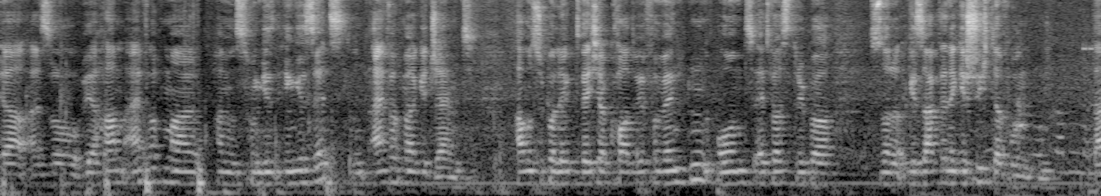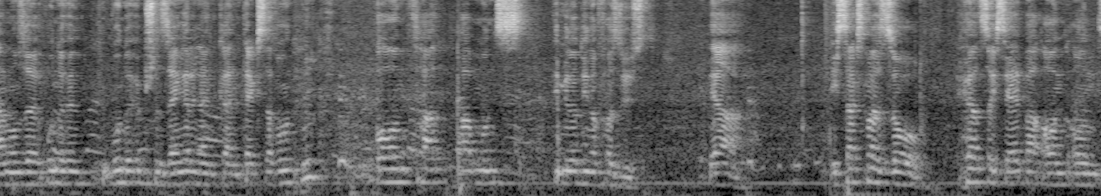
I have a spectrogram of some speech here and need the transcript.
Ja, also wir haben einfach mal, haben uns hinge- hingesetzt und einfach mal gejammt. Haben uns überlegt, welche Akkorde wir verwenden und etwas drüber gesagt, eine Geschichte erfunden. Da haben unsere wunderhü wunderhübschen Sängerin einen kleinen Text erfunden und haben uns die Melodie noch versüßt. Ja, ich sag's mal so, hört euch selber an und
